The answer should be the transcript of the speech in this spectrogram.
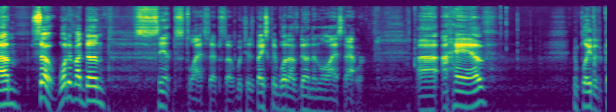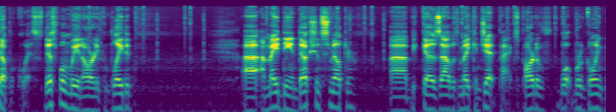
Um, so, what have I done since last episode? Which is basically what I've done in the last hour. Uh, I have completed a couple quests. This one we had already completed. Uh, I made the induction smelter uh, because I was making jetpacks. Part of what we're going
